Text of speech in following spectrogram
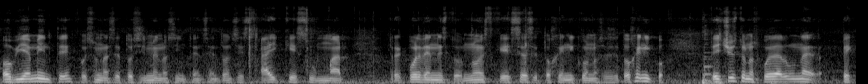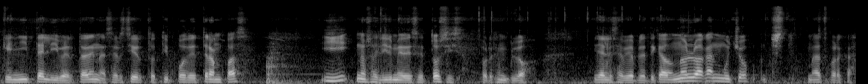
obviamente pues una cetosis menos intensa, entonces hay que sumar. Recuerden esto, no es que sea cetogénico o no sea cetogénico. De hecho, esto nos puede dar una pequeñita libertad en hacer cierto tipo de trampas y no salirme de cetosis. Por ejemplo, ya les había platicado, no lo hagan mucho, me por acá.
